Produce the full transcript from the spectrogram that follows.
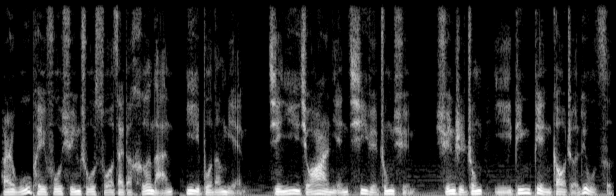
而吴佩孚巡署所在的河南亦不能免，仅1922年7月中旬，巡日中以兵变告者六次。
